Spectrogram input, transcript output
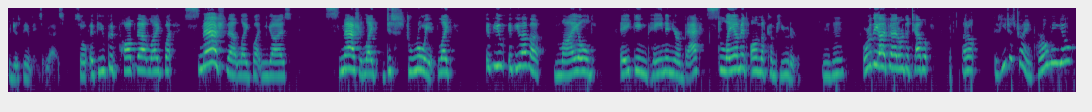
Would just be amazing, guys. So if you could pop that like button, smash that like button, guys. Smash it, like destroy it. Like if you if you have a mild aching pain in your back, slam it on the computer. Mm-hmm. Or the iPad or the tablet. I don't. Did he just try and pearl me, yo?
